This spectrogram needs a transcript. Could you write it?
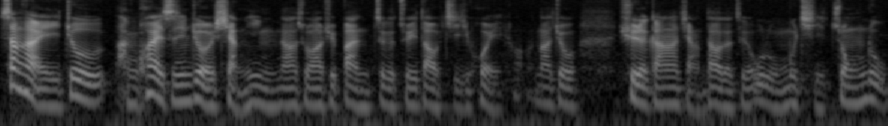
上海就很快时间就有响应，那说要去办这个追悼集会，好那就去了刚刚讲到的这个乌鲁木齐中路。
